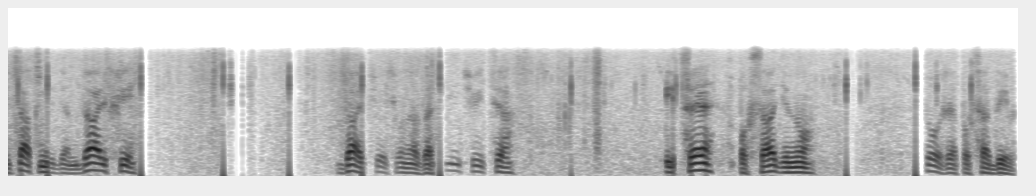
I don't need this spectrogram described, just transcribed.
І так ми йдемо далі. Далі ось вона закінчується. І це посадено, теж посадив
